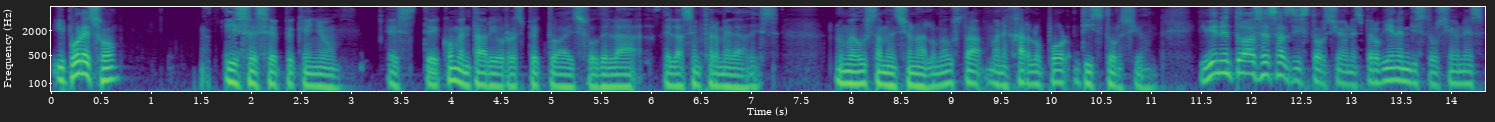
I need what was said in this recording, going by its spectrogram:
Y por eso hice ese pequeño este comentario respecto a eso de la de las enfermedades. No me gusta mencionarlo, me gusta manejarlo por distorsión. Y vienen todas esas distorsiones, pero vienen distorsiones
